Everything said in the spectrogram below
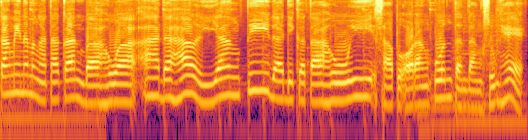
Kang Mina mengatakan bahwa ada hal yang tidak diketahui satu orang pun tentang Sung Hye.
